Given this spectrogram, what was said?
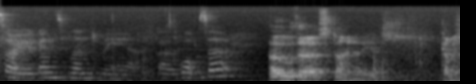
Sorry, you're going to lend me, uh, what was it? Oh, the Steiner, yes. Come in.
